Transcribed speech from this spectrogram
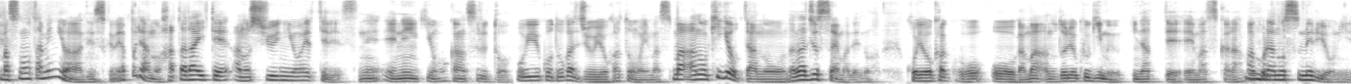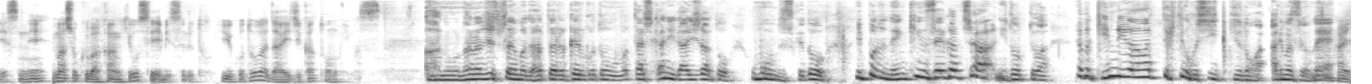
まあ、そのためにはですけど、やっぱりあの、働いて、あの、収入を得てですね、年金を保管するということが重要かと思います。まあ、あの、企業ってあの、70歳までの雇用確保が、まあ、あの、努力義務になってますから、まあ、これあの、進めるようにですね、まあ、職場環境を整備するということが大事かと思います。あの、70歳まで働けることも確かに大事だと思うんですけど、一方で年金生活者にとっては、やっぱり金利が上がってきてほしいっていうのがありますよね。はい、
